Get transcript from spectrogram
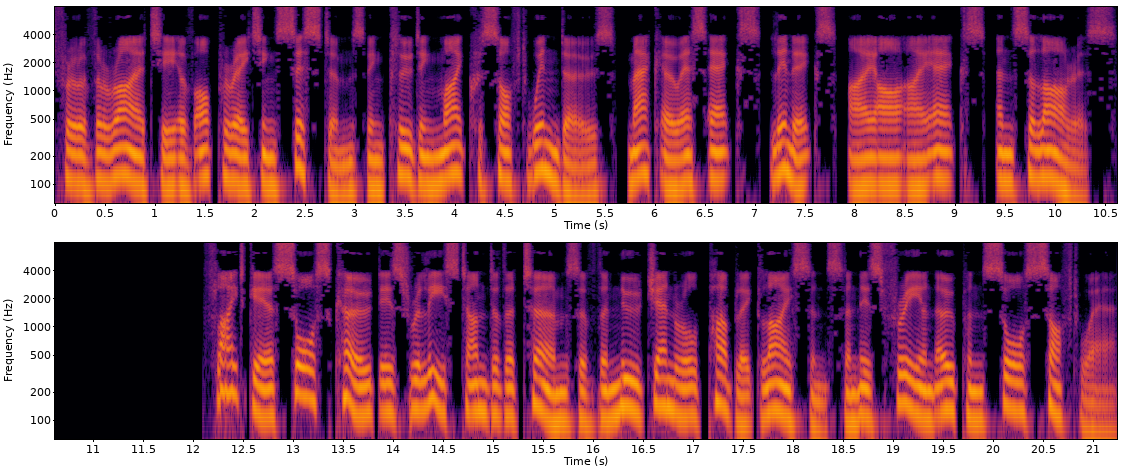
for a variety of operating systems including Microsoft Windows, Mac OS X, Linux, IRIX, and Solaris. FlightGear source code is released under the terms of the GNU General Public License and is free and open source software.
